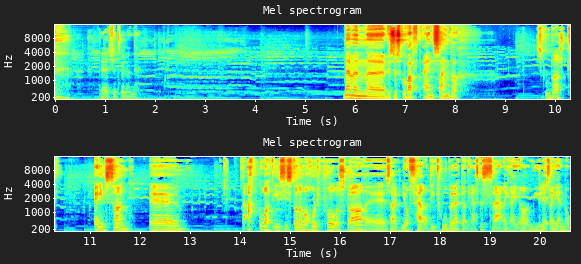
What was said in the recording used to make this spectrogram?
det er ikke tull engang. Nei, men uh, hvis du skulle valgt én sang, da? skulle valgt én sang eh, Akkurat i det siste når vi har holdt på og skal eh, sagt, gjøre ferdig to bøker Det er ganske svære greier og mye å lese gjennom.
